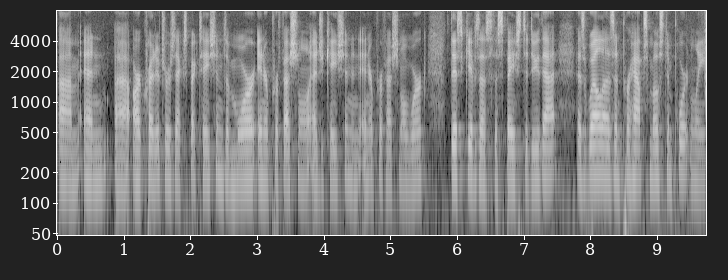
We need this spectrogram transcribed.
um, and uh, our creditors' expectations of more interprofessional education and interprofessional work, this gives us the space to do that, as well as, and perhaps most importantly,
